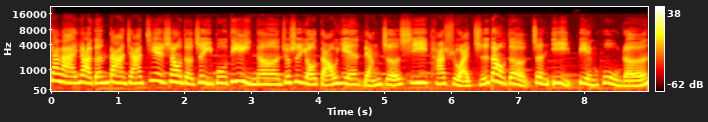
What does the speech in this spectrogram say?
接下来要跟大家介绍的这一部电影呢，就是由导演梁哲熙他所来指导的《正义辩护人》。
